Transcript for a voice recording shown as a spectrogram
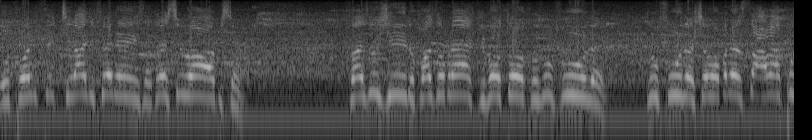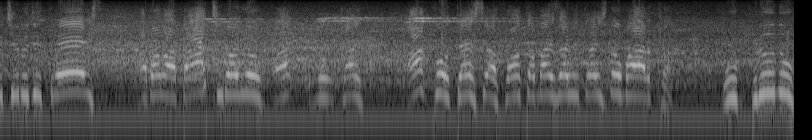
O Corinthians tem que tirar a diferença. Tracy Robson faz o giro, faz o break, voltou com o Fuller. O Fuller chamou para dançar, vai pro tiro de três. A bola bate, não, não, não cai. Acontece a falta, mas a arbitragem não marca. O Bruno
